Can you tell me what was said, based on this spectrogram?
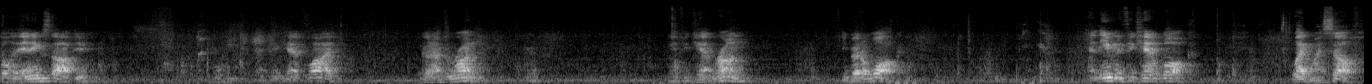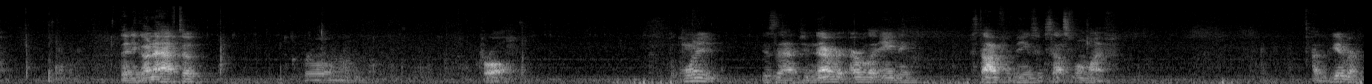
Don't let anything stop you. If you can't fly, you're going to have to run. If you can't run, you better walk. And even if you can't walk, like myself, then you're going to have to crawl. crawl. The point is that you never ever let anything stop you from being successful in life. At the beginning of my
